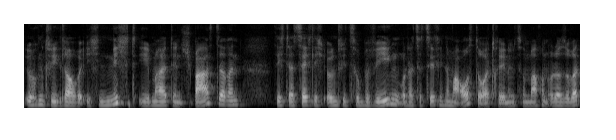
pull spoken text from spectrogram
irgendwie, glaube ich, nicht eben halt den Spaß darin, sich tatsächlich irgendwie zu bewegen oder tatsächlich nochmal Ausdauertraining zu machen oder sowas,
